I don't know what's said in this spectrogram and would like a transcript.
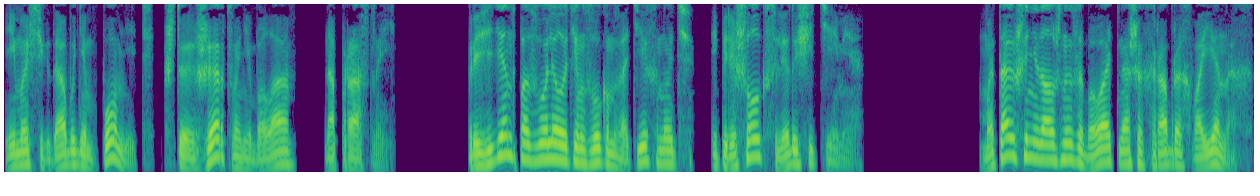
и мы всегда будем помнить, что их жертва не была напрасной. Президент позволил этим звукам затихнуть и перешел к следующей теме. Мы также не должны забывать наших храбрых военных»,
